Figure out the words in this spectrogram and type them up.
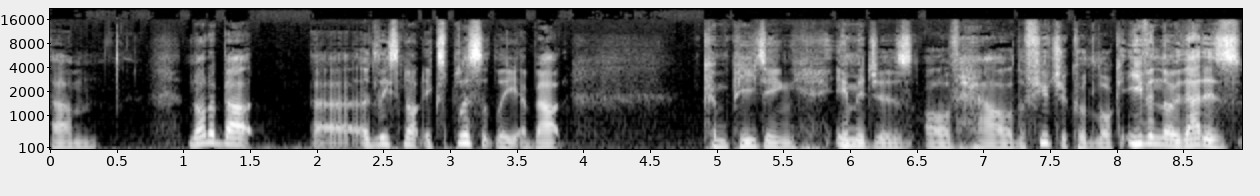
um, not about uh, at least not explicitly about competing images of how the future could look, even though that is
